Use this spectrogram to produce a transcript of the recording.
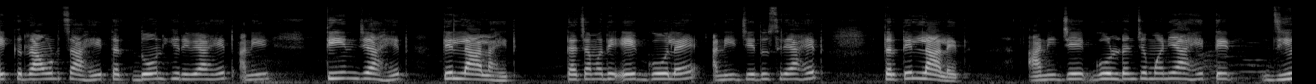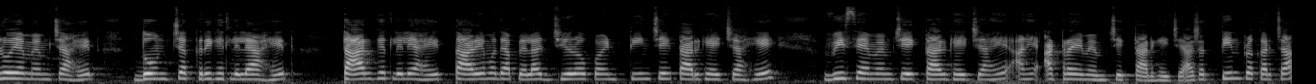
एक राऊंडचा आहे. तर दोन हिरवे आहेत आणि तीन जे आहेत ते लाल आहेत. त्याच्यामध्ये एक गोल आहे आणि जे दुसरे आहेत तर ते लाल आहेत. आणि जे गोल्डनचे मणी आहेत ते झिरो एम एमचे आहेत. दोन चक्रे घेतलेले आहेत तार घेतलेले आहेत. तारेमध्ये आपल्याला झिरो पॉईंट तीनचे एक तार घ्यायचे आहे वीस एम एमची एक तार घ्यायची आहे आणि अठरा एम एमची एक तार घ्यायची आहे. अशा तीन प्रकारच्या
